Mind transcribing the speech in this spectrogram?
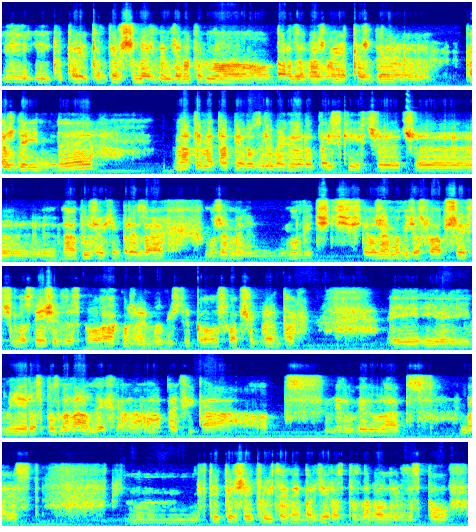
i, i tutaj ten pierwszy mecz będzie na pewno bardzo ważny jak każdy, każdy inny na tym etapie rozgrywek europejskich czy, czy na dużych imprezach możemy mówić, nie możemy mówić o słabszych czy mocniejszych zespołach, możemy mówić tylko o słabszych blendach i, i, i mniej rozpoznawalnych, a Benfica od wielu, wielu lat chyba jest mm, w tej pierwszej trójce najbardziej rozpoznawalnych zespołów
